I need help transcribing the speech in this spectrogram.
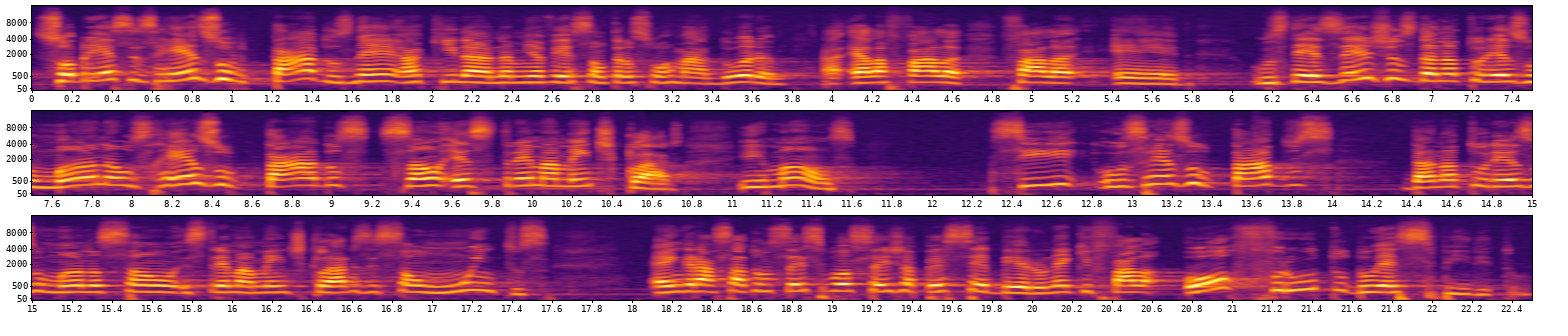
sobre esses resultados, né, aqui na, na, minha versão transformadora, ela fala, fala é, os desejos da natureza humana, os resultados são extremamente claros. Irmãos, se os resultados da natureza humana são extremamente claros e são muitos, é engraçado, não sei se vocês já perceberam, né, que fala o fruto do Espírito.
